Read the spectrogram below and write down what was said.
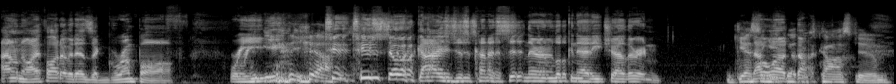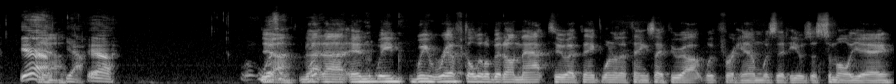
I don't know. I thought of it as a grump off. Where you, Yeah. two, two stoic guys just kind of sitting there and looking at each other, and guessing Not a each other's doc- costume. yeah, Yeah. yeah. yeah, that, uh, and we we riffed a little bit on that too. I think one of the things I threw out with, for him was that he was a sommelier.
